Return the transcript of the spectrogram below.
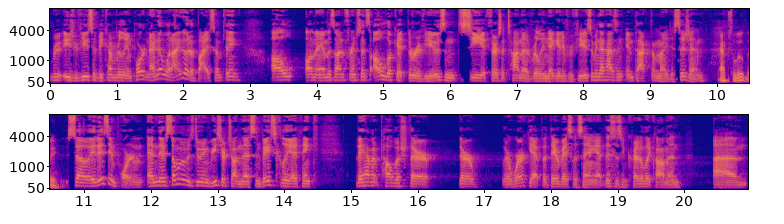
these reviews have become really important. I know when I go to buy something, I'll on Amazon, for instance, I'll look at the reviews and see if there's a ton of really negative reviews. I mean, that has an impact on my decision. Absolutely. So it is important. And there's someone who was doing research on this, and basically, I think they haven't published their their their work yet, but they were basically saying that this is incredibly common. Um,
